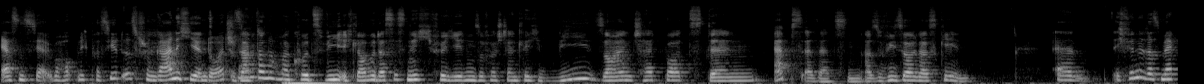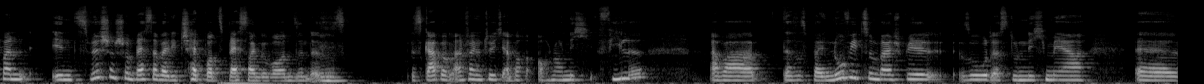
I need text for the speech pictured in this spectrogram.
erstens ja überhaupt nicht passiert ist, schon gar nicht hier in Deutschland. Sag doch noch mal kurz, wie. Ich glaube, das ist nicht für jeden so verständlich. Wie sollen Chatbots denn Apps ersetzen? Also wie soll das gehen? Ähm, ich finde, das merkt man inzwischen schon besser, weil die Chatbots besser geworden sind. Also mhm. es, es gab am Anfang natürlich einfach auch noch nicht viele, aber das ist bei Novi zum Beispiel so, dass du nicht mehr, äh,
